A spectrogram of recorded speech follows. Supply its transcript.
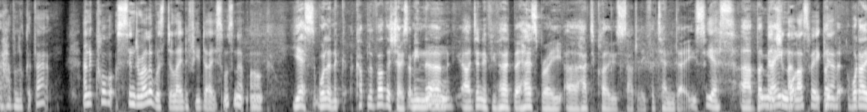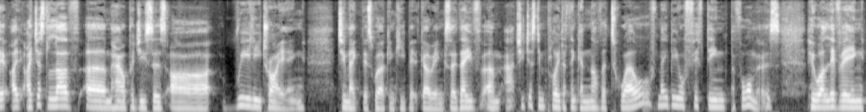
have a look at that. And of course, Cinderella was delayed a few days, wasn't it, Mark? Yes, well, and a, a couple of other shows. I mean, um, Mm. I don't know if you've heard, but Hairspray uh, had to close sadly for ten days. Yes. Uh, but we mentioned they- that what- last week. But yeah. the- what I, I, I just love um, how producers are really trying to make this work and keep it going. So they've um, actually just employed, I think, another 12, maybe, or 15 performers who are living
